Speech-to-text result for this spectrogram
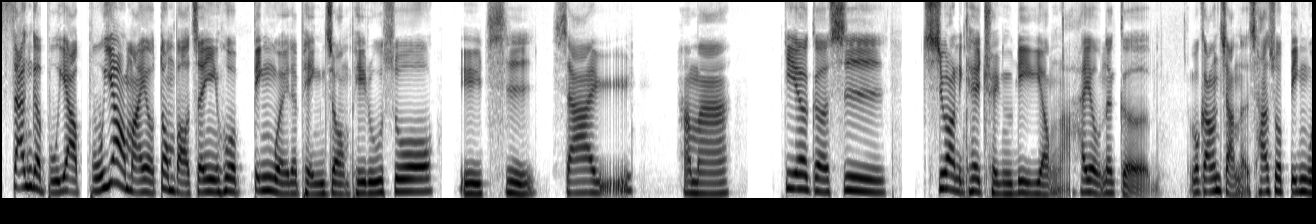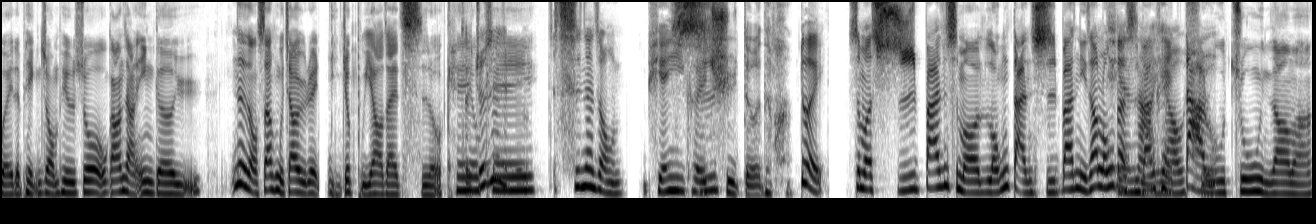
三个不要，不要买有动保争议或濒危的品种，比如说鱼翅、鲨鱼，好吗？第二个是希望你可以全鱼利用啦，还有那个。我刚刚讲的，他说濒危的品种，比如说我刚刚讲莺歌鱼那种珊瑚礁鱼类，你就不要再吃了。OK，, 就是吃那种便宜可以取得的嘛。对，什么石斑，什么龙胆石斑，你知道龙胆石斑可以大如猪，你知道吗？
